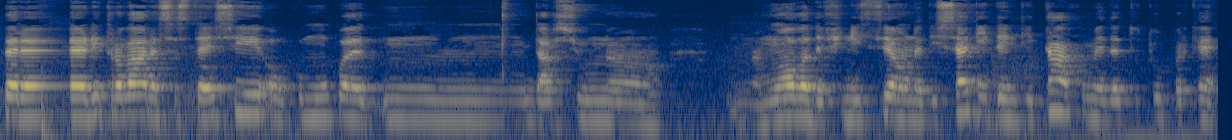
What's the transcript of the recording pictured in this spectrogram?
per ritrovare se stessi o comunque mh, darsi una, una, nuova definizione di sé, di identità, come hai detto tu, perché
